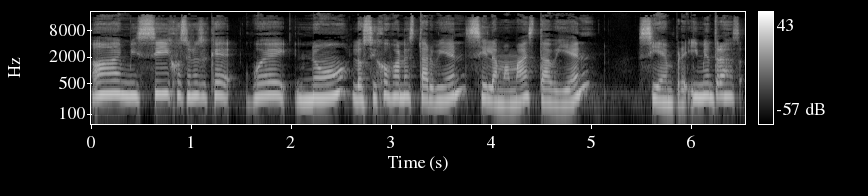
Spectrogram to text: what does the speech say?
Ay, mis hijos y no sé qué. Güey, no, los hijos van a estar bien si la mamá está bien siempre. Y mientras,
